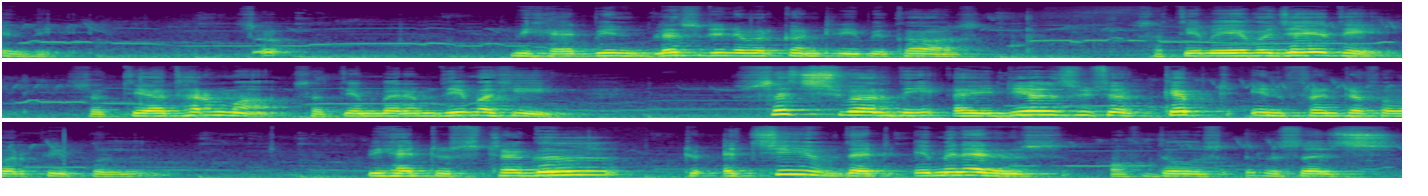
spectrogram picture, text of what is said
away. So, we had been blessed in our country because Satyameva Jayate, Satya Dharma, Satyam Param Dhimahi. Such were the ideals which are kept in front of our people. We had to struggle to achieve that eminence of those research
